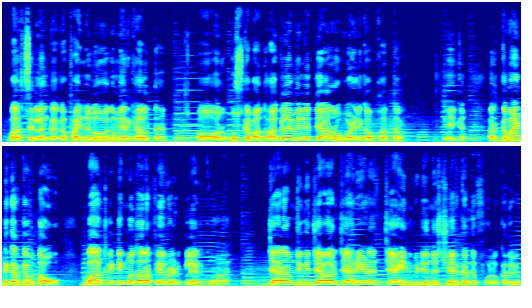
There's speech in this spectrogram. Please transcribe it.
भारत श्रीलंका का फाइनल होगा मेरे ख्याल से। और उसके बाद अगले महीने तैयार हो वर्ल्ड कप खातर। ठीक है। और कमेंट करके बताओ, भारत की टीम में थारा फेवरेट प्लेयर कौन है? जयराम जी की जय भारत, जय हरियाणा, जय हिंद। वीडियो ने शेयर कर दे फॉलो कर लो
